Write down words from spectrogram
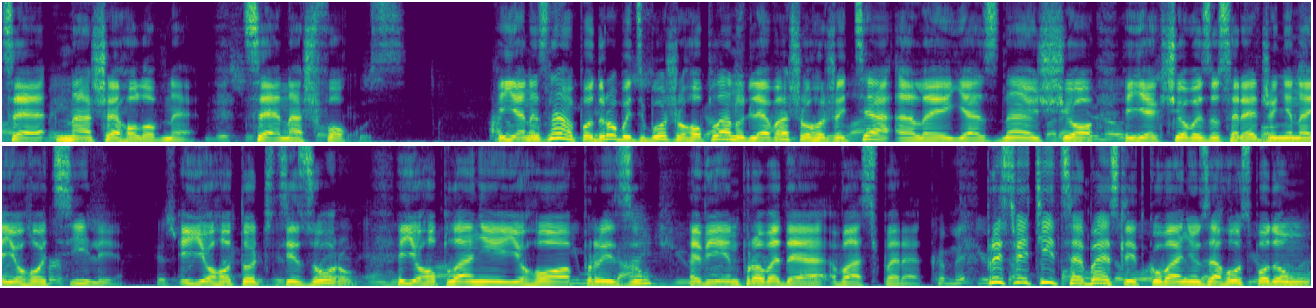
це наше головне, це наш фокус. Я не знаю подробиць Божого плану для вашого життя, але я знаю, що якщо ви зосереджені на його цілі, його точці зору, його плані, його призу, він проведе вас вперед. Присвятіть себе слідкуванню за Господом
